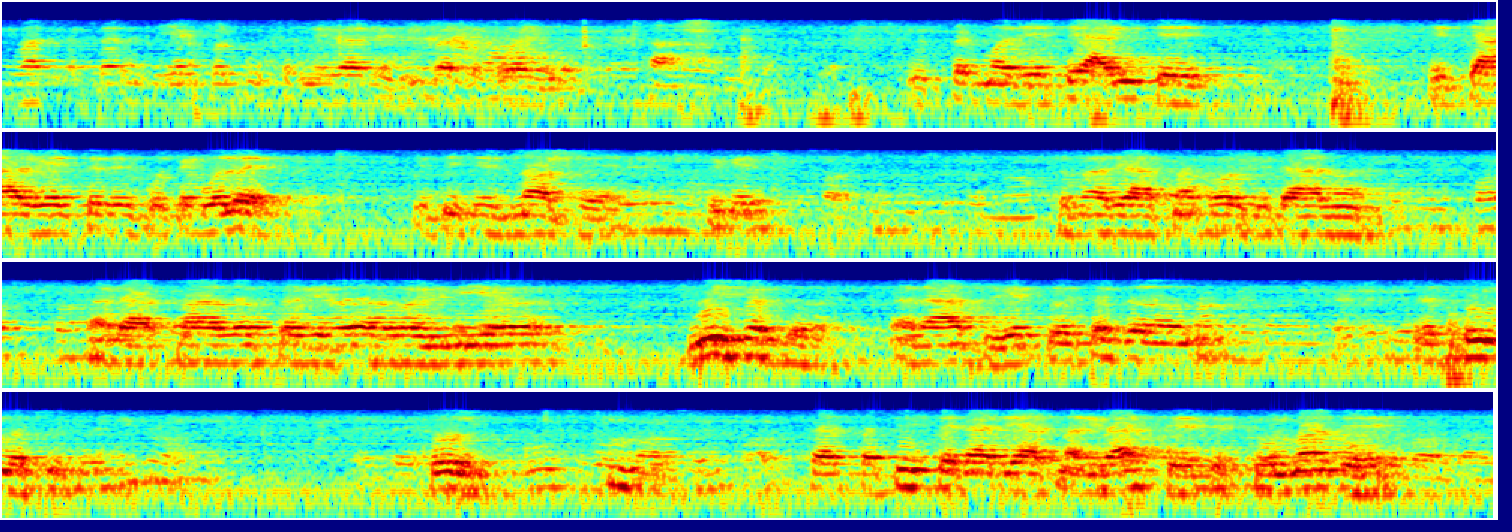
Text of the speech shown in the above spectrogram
વાત કરતા નથી. એક પણ પુસ્તકની વાત એની પાસે હોય પુસ્તકમાં જે છે આવ્યું છે એ ચાર વેદ છે પોતે બોલે. કે this is not there. તમારી આત્મા નથી આત્મા અલગ કરી અવર્ણનીય નિશબ્દ અને આ વેદ તો શબ્દ પચીસ ટકા જે આત્માની વાત છે, તે સ્થૂળમાં છે.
